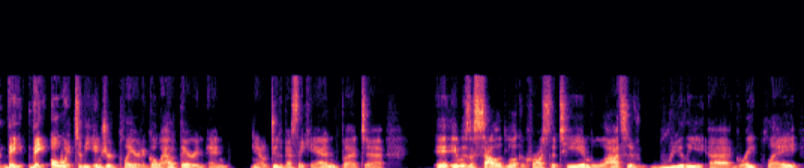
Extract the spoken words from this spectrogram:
they they owe it to the injured player to go out there and and you know do the best they can. But uh, it, it was a solid look across the team. Lots of really uh, great play.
